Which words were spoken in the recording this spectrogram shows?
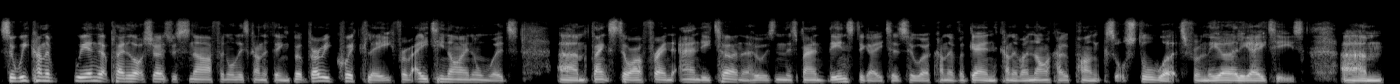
so we kind of we ended up playing a lot of shows with Snuff and all this kind of thing, but very quickly from '89 onwards, um, thanks to our friend Andy Turner, who was in this band, The Instigators, who were kind of again kind of anarcho punk sort of stalwarts from the early '80s. Um,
